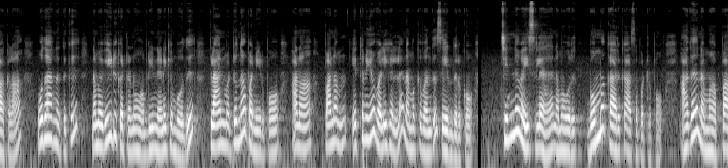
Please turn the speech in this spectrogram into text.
பார்க்கலாம். உதாரணத்துக்கு நம்ம வீடு கட்டணும் அப்படின்னு நினைக்கும் போது பிளான் மட்டும்தான் பண்ணியிருப்போம். ஆனால் பணம் எத்தனையோ வழிகளில் நமக்கு வந்து சேர்ந்துருக்கும். சின்ன வயசில் நம்ம ஒரு பொம்மை காருக்கு ஆசைப்பட்டிருப்போம். அதை நம்ம அப்பா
